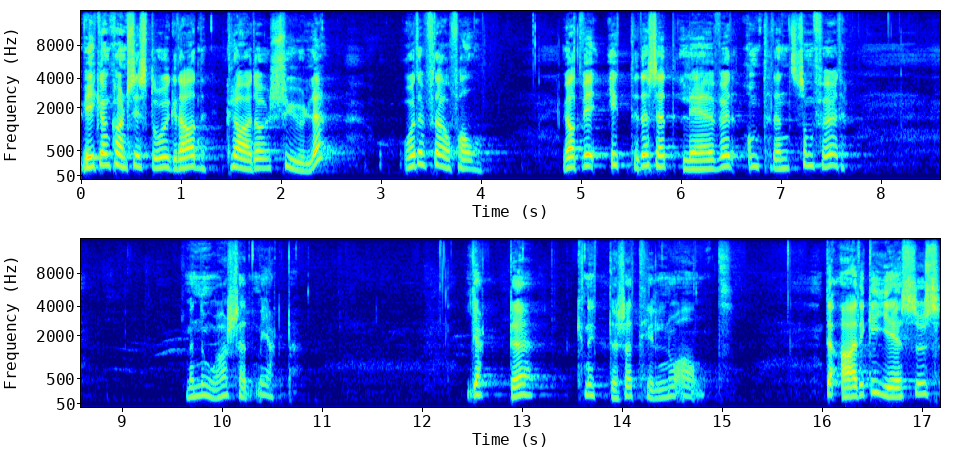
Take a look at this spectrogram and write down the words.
Vi kan kanskje i stor grad klare å skjule våre frafall ved at vi ytre sett lever omtrent som før. Men noe har skjedd med hjertet. Hjertet knytter seg til noe annet. Det er ikke Jesus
